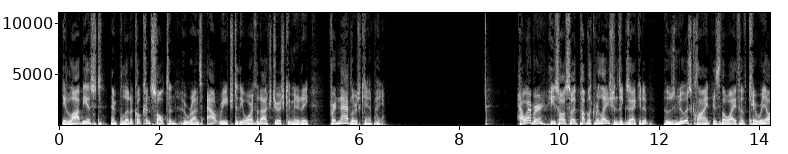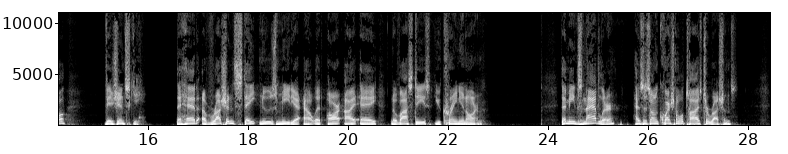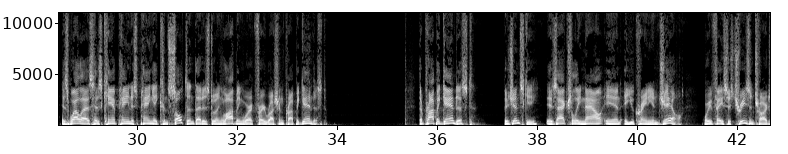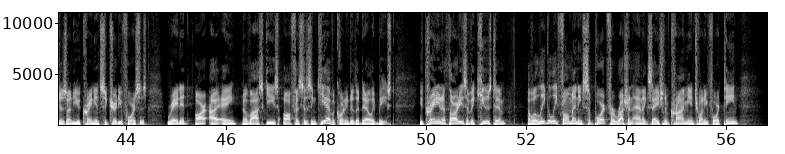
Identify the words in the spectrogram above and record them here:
a lobbyist and political consultant who runs outreach to the Orthodox Jewish community for Nadler's campaign. However, he's also a public relations executive whose newest client is the wife of Kirill Vyshinsky, the head of Russian state news media outlet RIA Novosti's Ukrainian arm. That means Nadler has his own questionable ties to Russians, as well as his campaign is paying a consultant that is doing lobbying work for a Russian propagandist. The propagandist, Vyshinsky, is actually now in a Ukrainian jail where he faces treason charges under Ukrainian security forces raided RIA Novosti's offices in Kiev, according to the Daily Beast. Ukrainian authorities have accused him of illegally fomenting support for Russian annexation of Crimea in 2014,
